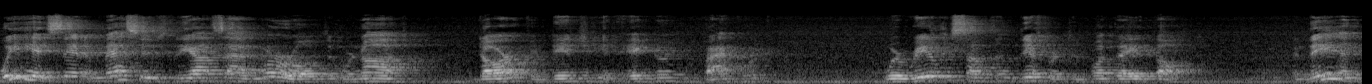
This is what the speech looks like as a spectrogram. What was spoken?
We had sent a message to the outside world that we're not dark and dingy and ignorant and backward. We're really something different than what they had thought. And then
